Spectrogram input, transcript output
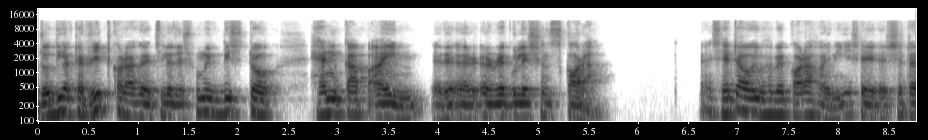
যদিও একটা রিট করা হয়েছিল যে সুনির্দিষ্ট হ্যান্ডকাপ আইন রেগুলেশনস করা। সেটা ওইভাবে করা হয়নি, সে সেটা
